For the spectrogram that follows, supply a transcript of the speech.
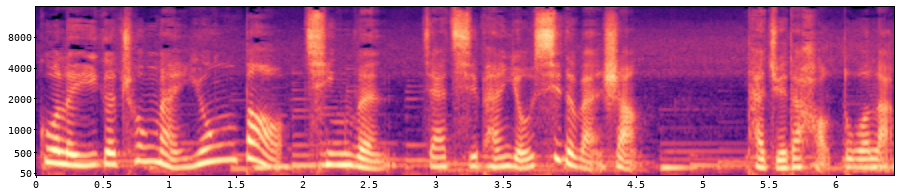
过了一个充满拥抱、亲吻加棋盘游戏的晚上， 她觉得好多了。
